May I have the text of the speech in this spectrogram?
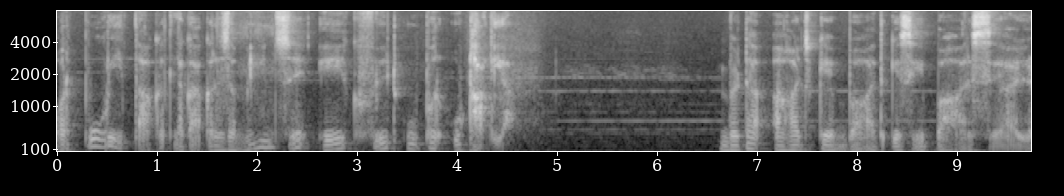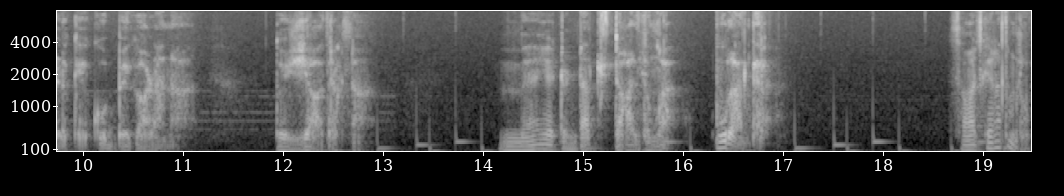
और पूरी ताकत लगाकर ज़मीन से एक फीट ऊपर उठा दिया। बेटा, आज के बाद किसी बाहर से आए लड़के को बिगाड़ाना तो याद रखना। मैं ये डंडा डाल दूँगा, पूरा अंदर। समझ गए ना तुम लोग?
